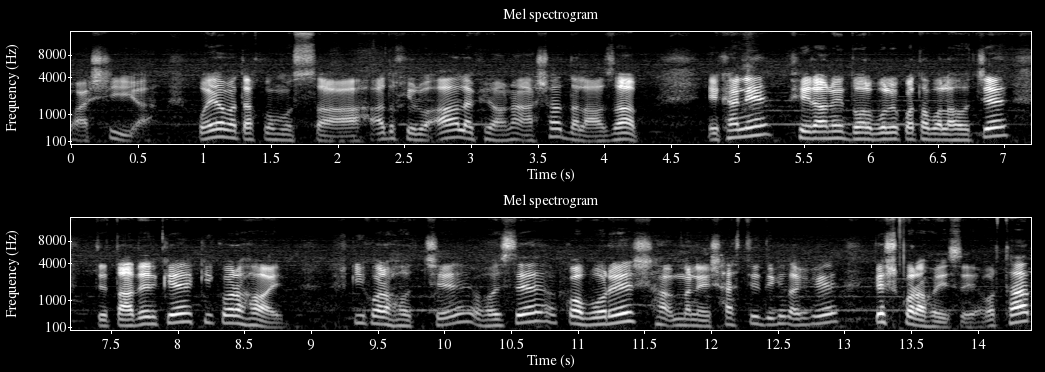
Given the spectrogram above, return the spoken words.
ওয়াশিয়া ওয়ামা তাকুমুসাহ আদখিল আলা ফিরাউনা আসাদ আল আজাব এখানে ফিরাউনের দল বলে কথা বলা হচ্ছে যে তাদেরকে কি করা হয়? কি করা হচ্ছে? হয়েছে কবরের মানে শাস্তির দিকে তাকে পেশ করা হয়েছে। অর্থাৎ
